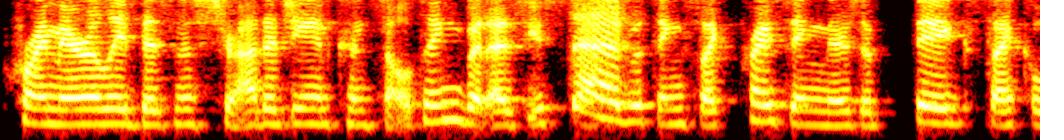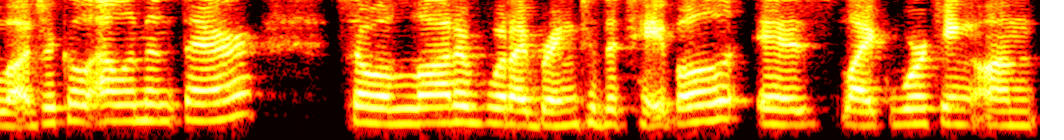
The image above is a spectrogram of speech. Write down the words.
primarily business strategy and consulting. But as you said, with things like pricing, there's a big psychological element there. So a lot of what I bring to the table is like working on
